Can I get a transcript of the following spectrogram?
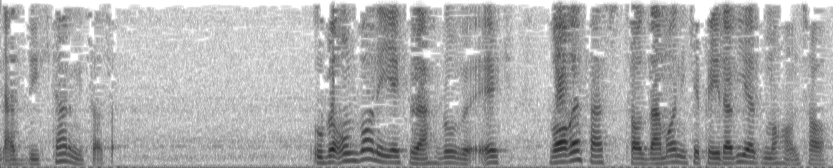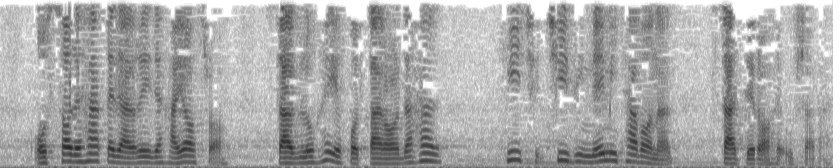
نزدیکتر می سازد او به عنوان یک رهرو به اک واقف است تا زمانی که پیروی از مهانتا استاد حق در قید حیات را سرلوحه خود قرار دهد هیچ چیزی نمی‌تواند صد راه او شود.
